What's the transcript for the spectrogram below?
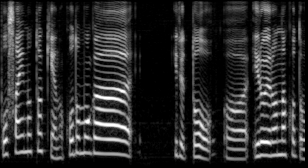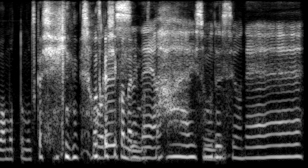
防災の時あの子供がいるとあいろいろなことはもっと難しい難しくなりますね。はいそうですよね、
